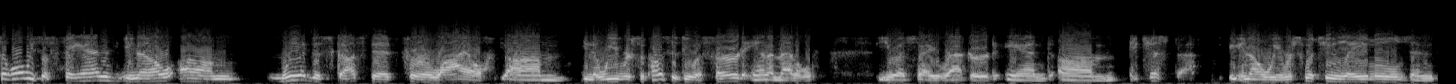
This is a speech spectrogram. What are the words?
so always a fan. You know, um, we had discussed it for a while. Um, you know, we were supposed to do a third Animetal USA record, and um, it just, uh, you know, we were switching labels, and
